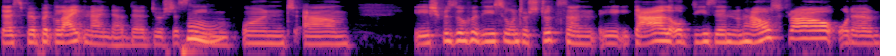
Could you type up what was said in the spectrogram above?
dass wir begleiten einander durch das mhm. Leben. Und ähm, ich versuche die zu unterstützen, egal ob die sind eine Hausfrau oder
